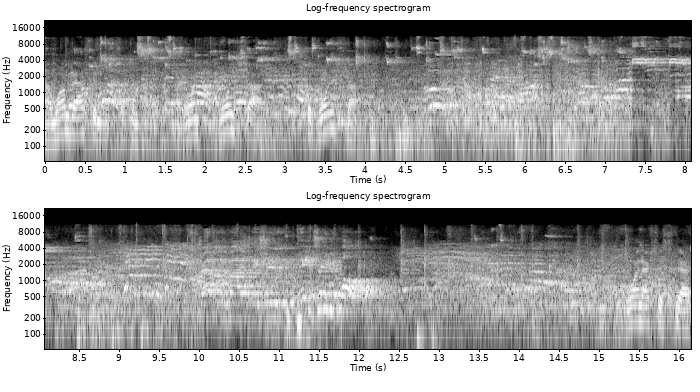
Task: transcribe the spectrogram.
Not one basket in the second half. One, one shot. Took one shot. Traveling violation, Patriot ball. One extra step.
